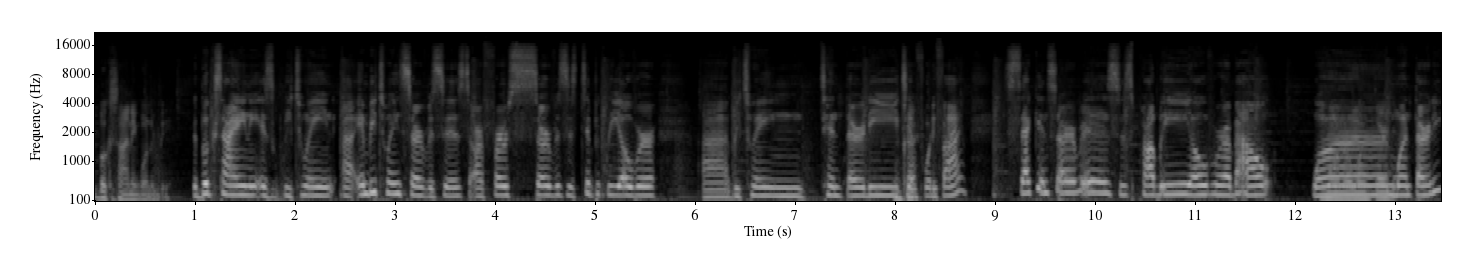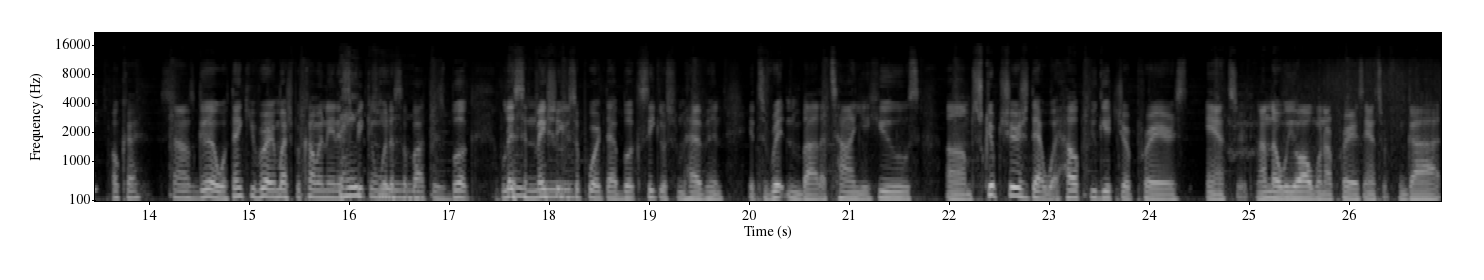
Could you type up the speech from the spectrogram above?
book signing going to be? The book signing is between uh, in between services. Our first service is typically over uh, between 10:30 Okay. 10:45. Second service is probably over about One one or 1:30? 1:30. Okay. Sounds good. Well, thank you very much for coming in and Thank speaking with us about this book. Listen, Thank make sure you you. support that book, Secrets from Heaven. It's written by Latanya Hughes. Um, scriptures that will help you get your prayers answered. And I know we all want our prayers answered from God.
